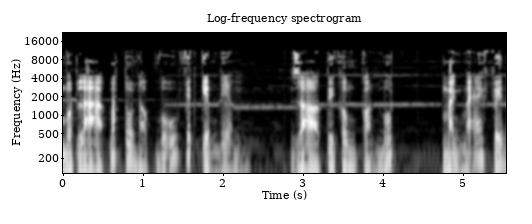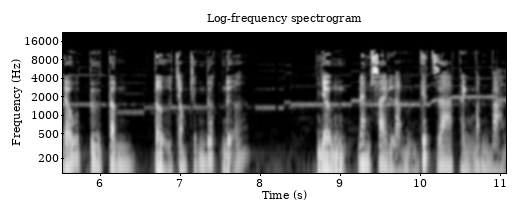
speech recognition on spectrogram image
một là bắt Tôn Học Vũ viết kiểm điểm, giờ tuy không còn mốt, mạnh mẽ phê đấu tư tâm từ trong trứng nước nữa, nhưng đem sai lầm viết ra thành văn bản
